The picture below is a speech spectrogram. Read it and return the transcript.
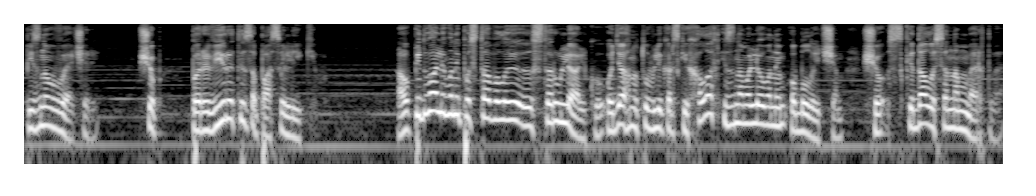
пізно ввечері, щоб перевірити запаси ліків. А в підвалі вони поставили стару ляльку, одягнуту в лікарський халат із намальованим обличчям, що скидалося на мертве,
